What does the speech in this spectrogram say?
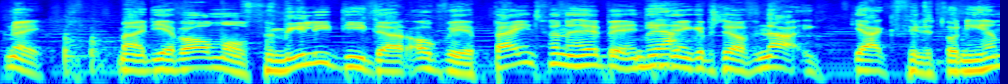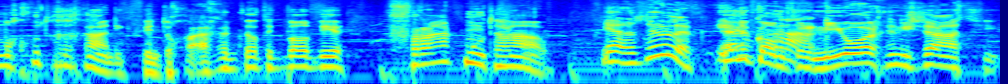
Nee, Maar die hebben allemaal familie die daar ook weer pijn van hebben. En die Ja. denken zichzelf, nou, ik, ja, ik vind het toch niet helemaal goed gegaan. Ik vind toch eigenlijk dat ik wel weer wraak moet houden. Ja, natuurlijk. En dan komt er een nieuwe organisatie.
